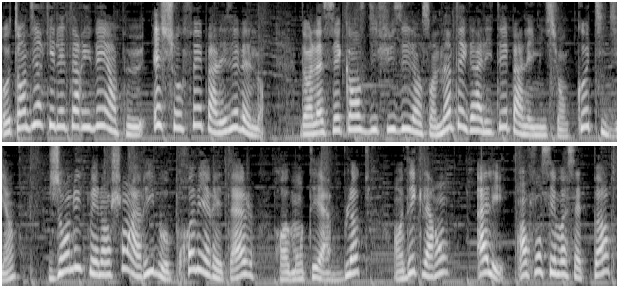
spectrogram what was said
Autant dire qu'il est arrivé un peu échauffé par les événements. Dans la séquence diffusée dans son intégralité par l'émission Quotidien, Jean-Luc Mélenchon arrive au premier étage, remonté à bloc, en déclarant Allez, enfoncez-moi cette porte,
